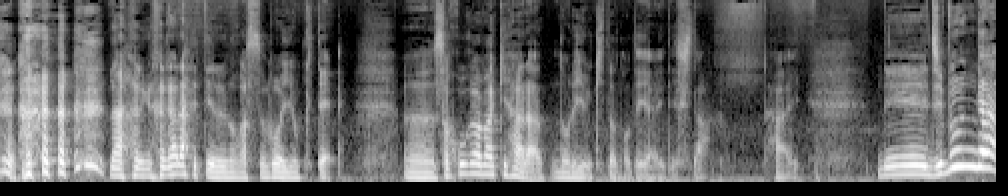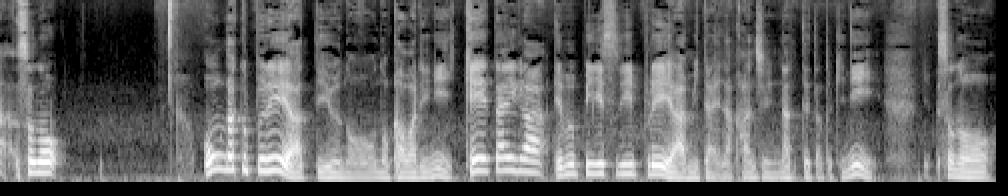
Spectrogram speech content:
流れてるのがすごい良くて、うん、そこが牧原紀之との出会いでした。はい。で、自分がその音楽プレイヤーっていうのの代わりに、携帯が MP3 プレイヤーみたいな感じになってた時に、その、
